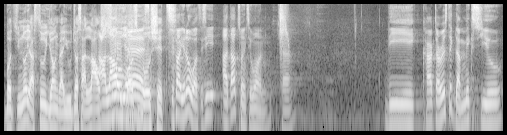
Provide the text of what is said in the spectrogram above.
but you know you're still young that you just allow, allow so yes. much bullshit. In fact, you know what? You see, at that 21, uh, the characteristic that makes you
